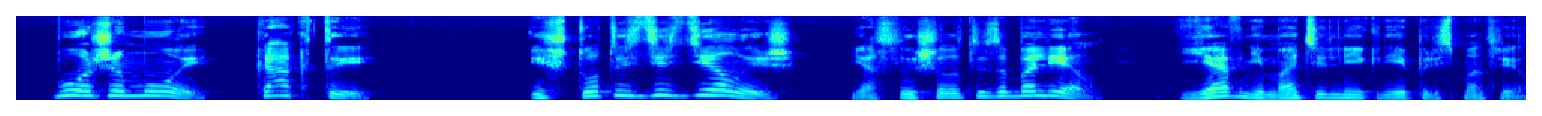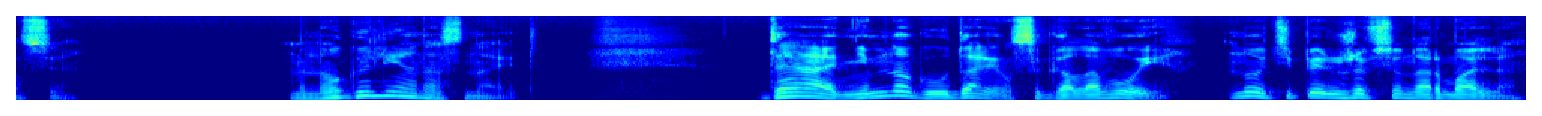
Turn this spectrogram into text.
— «боже мой, как ты? И что ты здесь делаешь? Я слышала, ты заболел». Я внимательнее к ней присмотрелся. Много ли она знает? Да, немного ударился головой, но теперь уже все нормально.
